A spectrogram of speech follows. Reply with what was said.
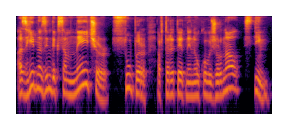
А згідно з індексом Nature, супер авторитетний науковий журнал 7.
